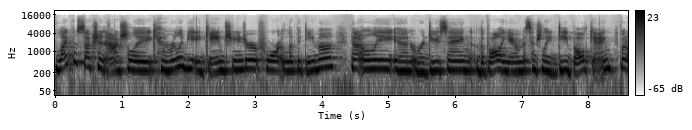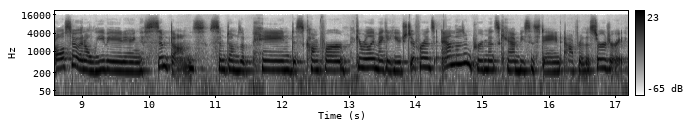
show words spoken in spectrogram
Liposuction actually can really be a game changer for lipedema, not only in reducing the volume, essentially debulking, but also in alleviating symptoms, symptoms of pain, discomfort. It can really make a huge difference, and those improvements can be sustained after the surgery.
